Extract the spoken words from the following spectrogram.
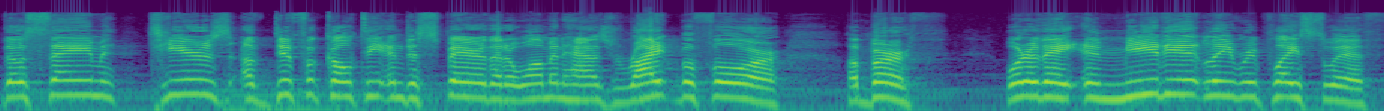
Those same tears of difficulty and despair that a woman has right before a birth, what are they immediately replaced with?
